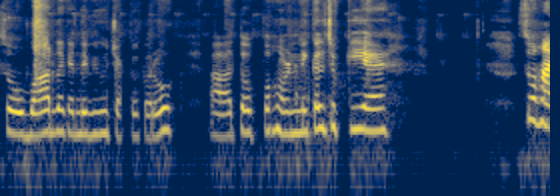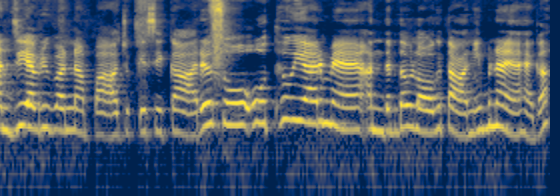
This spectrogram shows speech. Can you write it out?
ਸੋ ਬਾਹਰ ਦਾ ਕਹਿੰਦੇ ਵਿਊ ਚੈੱਕ ਕਰੋ ਆ ਧੁੱਪ ਹੁਣ ਨਿਕਲ ਚੁੱਕੀ ਹੈ ਸੋ ਹਾਂਜੀ एवरीवन ਆਪਾਂ ਆ ਚੁੱਕੇ ਸੀ ਘਰ ਸੋ ਉੱਥੋਂ ਯਾਰ ਮੈਂ ਅੰਦਰ ਦਾ ਵਲੌਗ ਤਾਂ ਨਹੀਂ ਬਣਾਇਆ ਹੈਗਾ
